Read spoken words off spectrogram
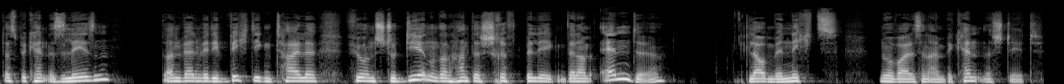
das Bekenntnis lesen, dann werden wir die wichtigen Teile für uns studieren und anhand der Schrift belegen. Denn am Ende glauben wir nichts, nur weil es in einem Bekenntnis steht,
